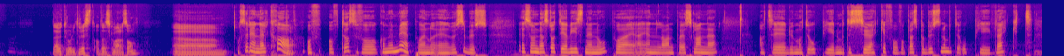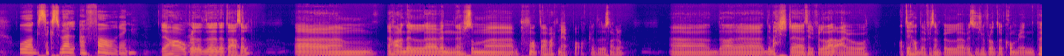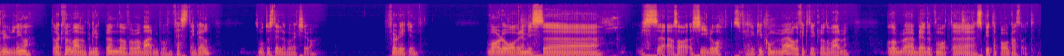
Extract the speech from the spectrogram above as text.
Det er utrolig trist at det skal være sånn. Uh, og så er det en del krav, ja. ofte også for å komme med på en, en russebuss. Som det har stått i avisene nå på en eller annen på Østlandet, at eh, du måtte oppgi, du måtte søke for å få plass på bussen, du måtte oppgi vekt og seksuell erfaring. Jeg har opplevd dette her selv. Uh, jeg har en del eh, venner som uh, på en måte har vært med på akkurat det du snakker om. Der, det verste tilfellet der er jo at de hadde f.eks. hvis du skulle få lov til å komme inn på rulling. da. Det var ikke for å være med på gruppen, det var for å være med på fest en kveld. Så måtte du stille på vektskiva før du gikk inn. Var du over en viss, viss altså, kilo, da, så fikk du ikke komme med, og da fikk du ikke lov til å være med. Og da ble du på en måte spytta på og kasta ut.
